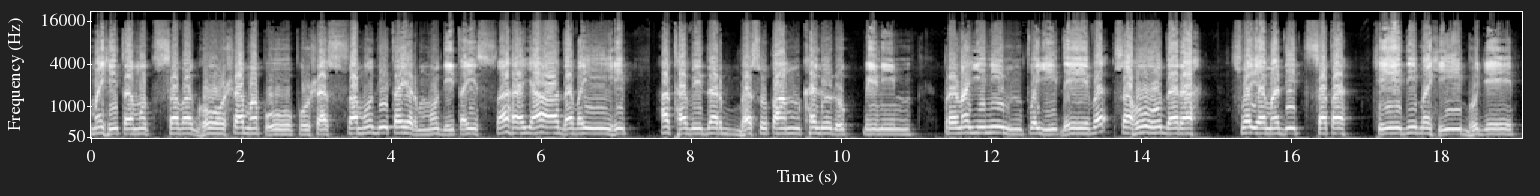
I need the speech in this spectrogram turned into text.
महितमुत्सव घोषमपूपुषः समुदितैर्मुदितैः सह यादवैः। अथ विदर्भसुताम् खलु रुक्मिणीम् प्रणयिनीम् त्वयि देव सहोदरः। स्वयमदित्सत चेदिमही भुजे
